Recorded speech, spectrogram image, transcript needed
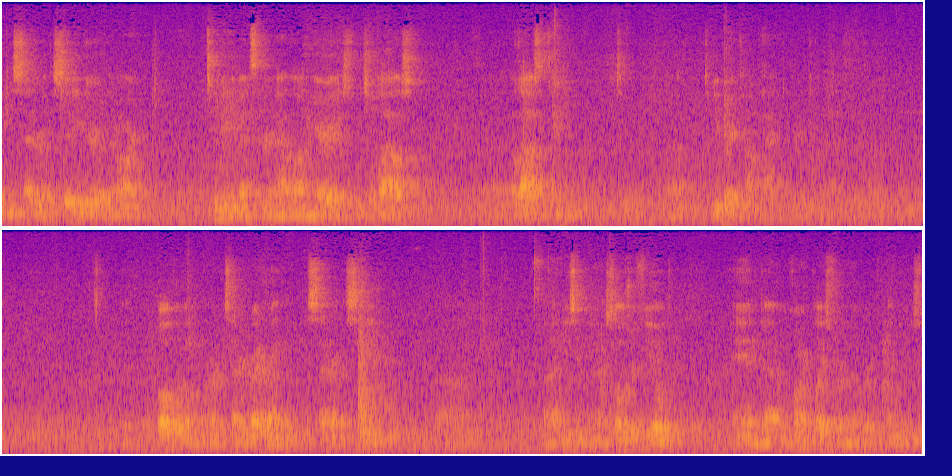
in the center of the city. There, there aren't too many events that are in outlying areas, which allows uh, allows the thing to, to, uh, to be very compact. Very compact. The, the bulk of them are centered right around the, the center of the city, um, using uh, Soldier Field and McCormick Place for a number of venues,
